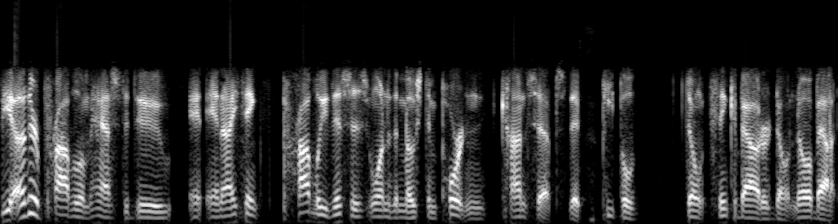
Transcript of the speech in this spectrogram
The other problem has to do, and, and I think probably this is one of the most important concepts that people don't think about or don't know about,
